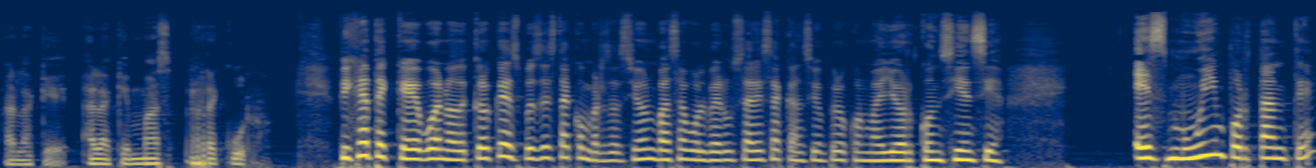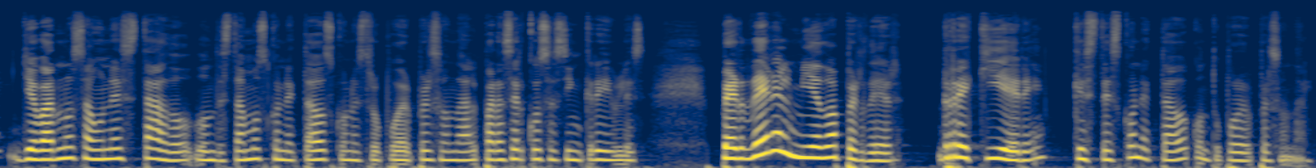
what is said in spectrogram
a la que, a la que más recurro. Fíjate que, bueno, creo que después de esta conversación vas a volver a usar esa canción, pero con mayor conciencia. Es muy importante llevarnos a un estado donde estamos conectados con nuestro poder personal para hacer cosas increíbles. Perder el miedo a perder requiere que estés conectado con tu poder personal,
